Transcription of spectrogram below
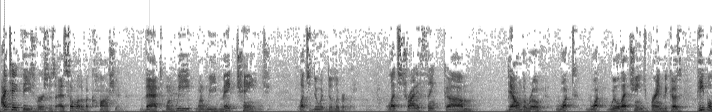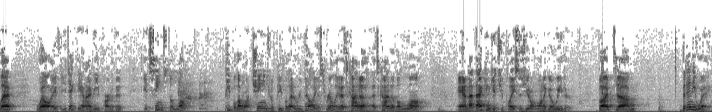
I take these verses as somewhat of a caution that when we when we make change, let's do it deliberately. Let's try to think um, down the road. What what will that change bring? Because people that well, if you take the NIV part of it, it seems to lump people that want change with people that are rebellious. Really, that's kind of that's kind of a lump, and that that can get you places you don't want to go either. But um, but anyway,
